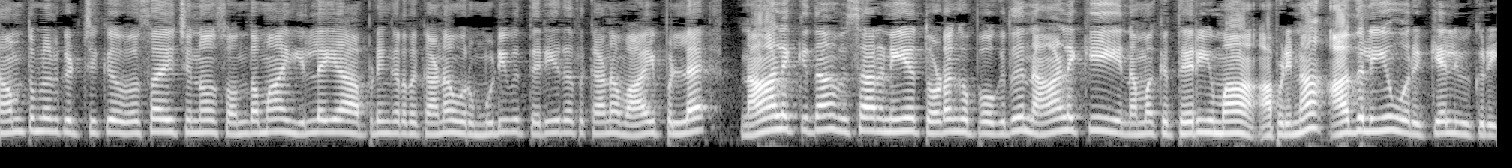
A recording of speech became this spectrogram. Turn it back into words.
நாம் தமிழர் கட்சிக்கு விவசாய சின்னம் இல்லையா அப்படிங்கிறதுக்கான ஒரு முடிவு தெரியறதுக்கான வாய்ப்பு இல்லை நாளைக்கு தான் விசாரணையே தொடங்க போகுது. நாளைக்கு நமக்கு தெரியுமா அப்படின்னா அதுலேயும் ஒரு கேள்விக்குறி.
